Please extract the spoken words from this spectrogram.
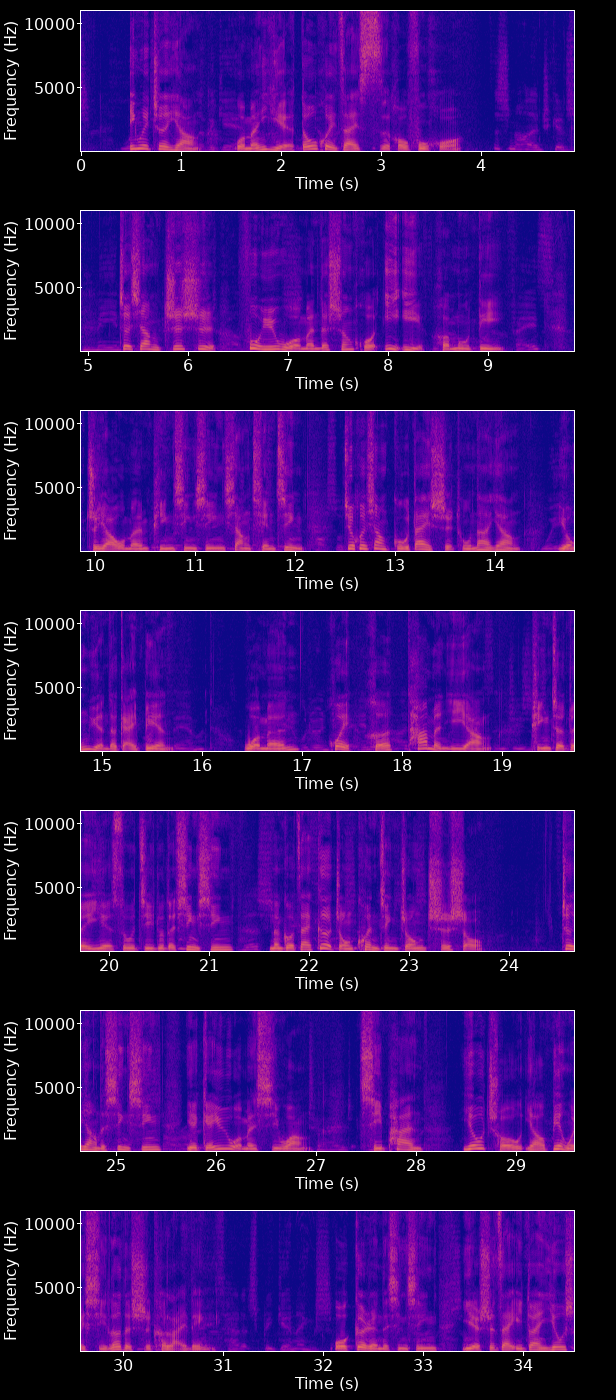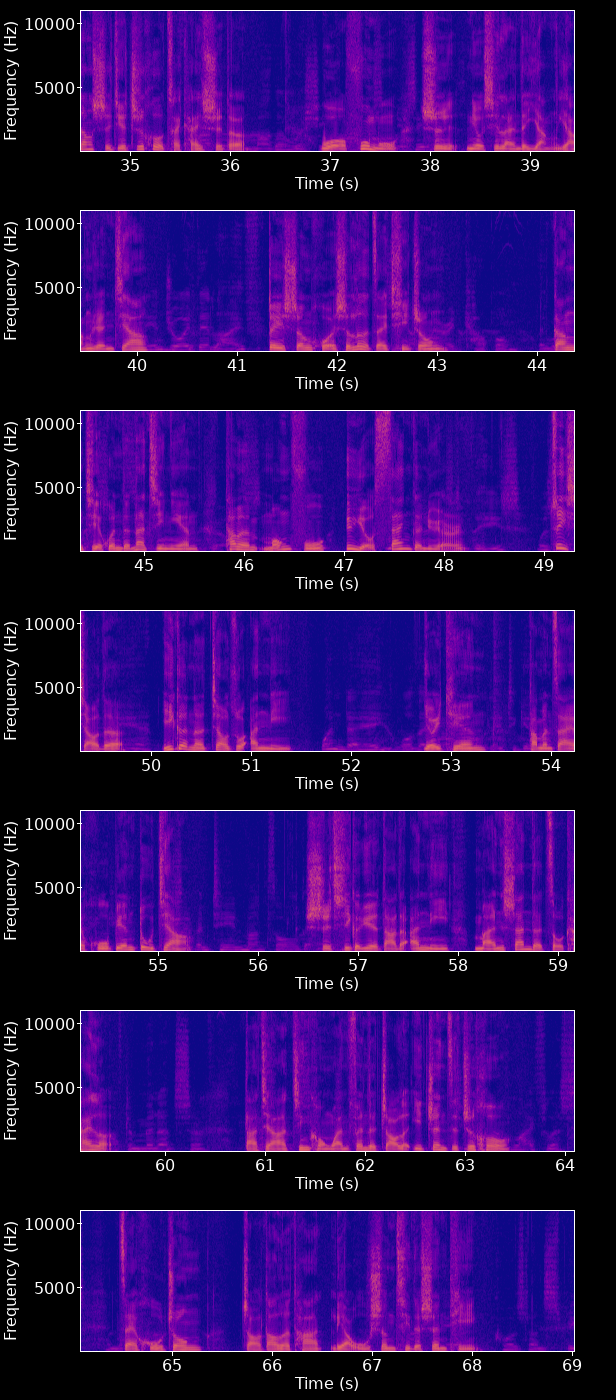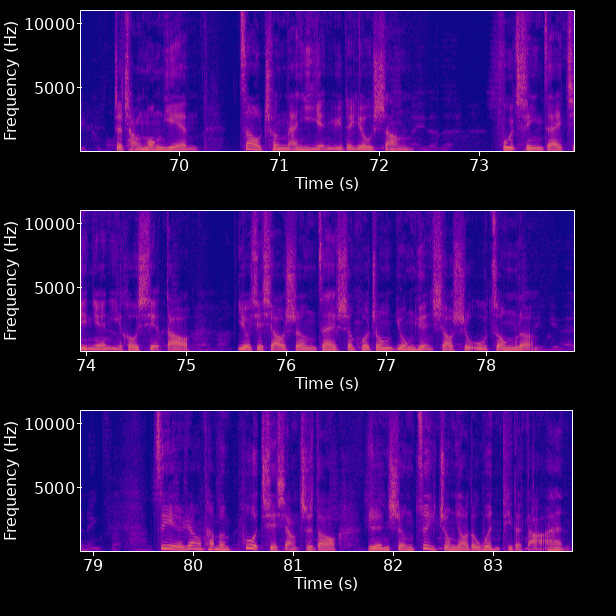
因为这样，我们也都会在死后复活。这项知识赋予我们的生活意义和目的。只要我们凭信心向前进，就会像古代使徒那样，永远的改变。我们会和他们一样，凭着对耶稣基督的信心，能够在各种困境中持守。这样的信心也给予我们希望，期盼。忧愁要变为喜乐的时刻来临。我个人的信心也是在一段忧伤时节之后才开始的。我父母是纽西兰的养羊人家，对生活是乐在其中。刚结婚的那几年，他们蒙福育有三个女儿，最小的一个呢叫做安妮。有一天，他们在湖边度假。十七个月大的安妮蹒跚地走开了，大家惊恐万分地找了一阵子之后，在湖中找到了她了无生气的身体。这场梦魇造成难以言喻的忧伤。父亲在几年以后写道：“有些笑声在生活中永远消失无踪了。”这也让他们迫切想知道人生最重要的问题的答案。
